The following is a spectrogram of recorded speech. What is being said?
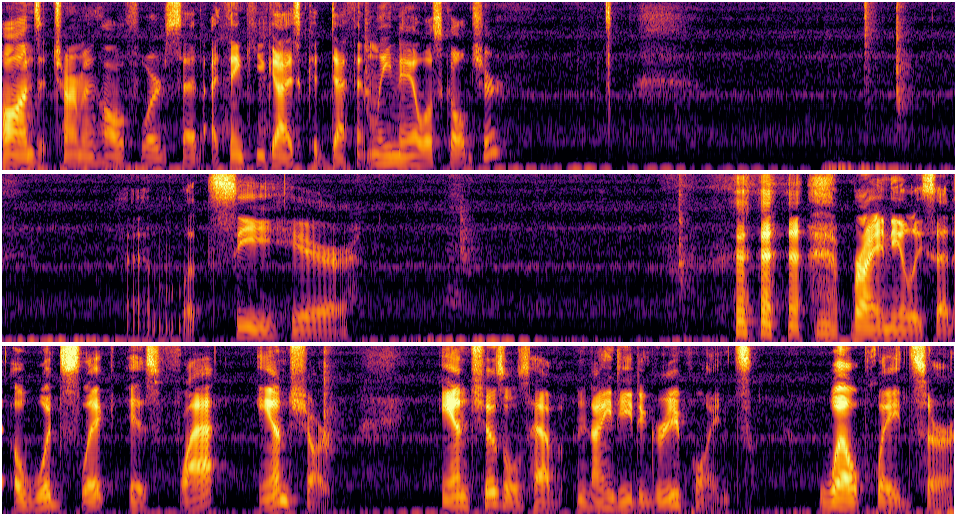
Hans at Charming Hollow Forge said, I think you guys could definitely nail a sculpture. And let's see here. Brian Neely said, A wood slick is flat and sharp, and chisels have 90 degree points. Well played, sir.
